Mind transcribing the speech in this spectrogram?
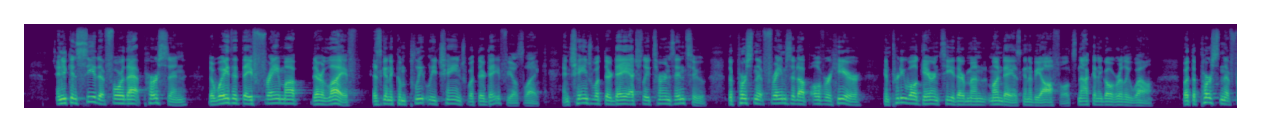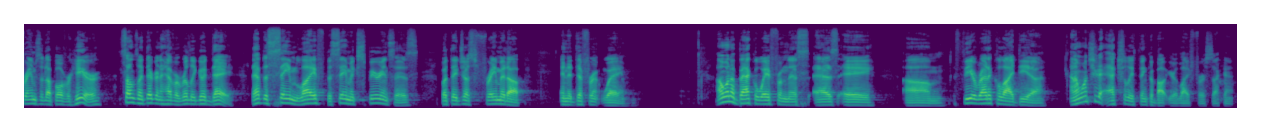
And you can see that for that person, the way that they frame up their life is going to completely change what their day feels like and change what their day actually turns into. The person that frames it up over here can pretty well guarantee their Monday is going to be awful. It's not going to go really well. But the person that frames it up over here, it sounds like they're going to have a really good day. They have the same life, the same experiences, but they just frame it up in a different way. I want to back away from this as a um, theoretical idea, and I want you to actually think about your life for a second.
